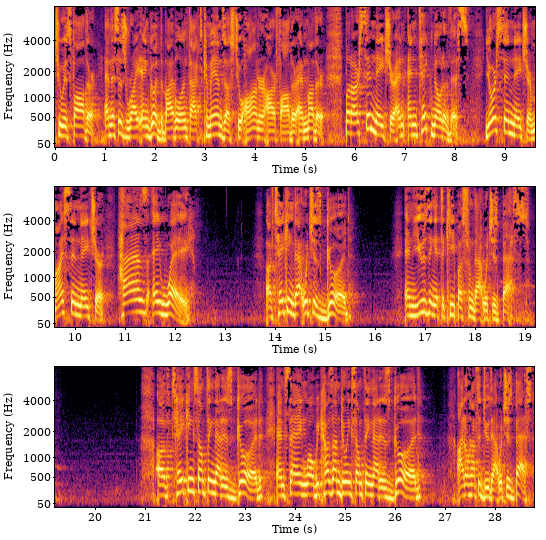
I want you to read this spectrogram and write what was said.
to his father. And this is right and good. The Bible, in fact, commands us to honor our father and mother. But our sin nature, and, and take note of this, your sin nature, my sin nature, has a way of taking that which is good and using it to keep us from that which is best of taking something that is good and saying, well, because I'm doing something that is good, I don't have to do that which is best.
